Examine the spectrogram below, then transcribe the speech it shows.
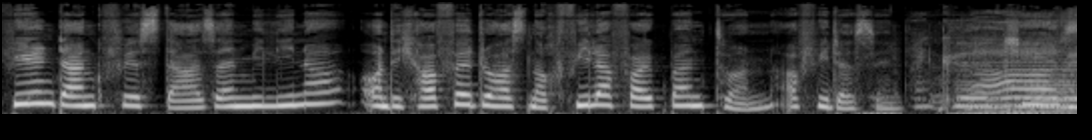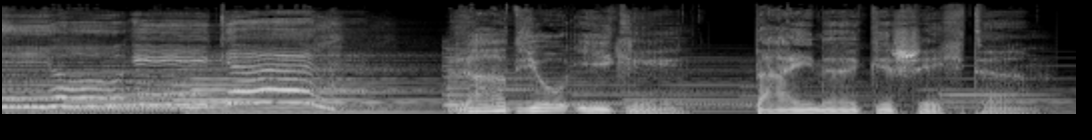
Vielen Dank fürs Dasein, Milena, und ich hoffe, du hast noch viel Erfolg beim Turnen. Auf Wiedersehen. Danke, tschüss. Radio Igel, deine Geschichte.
